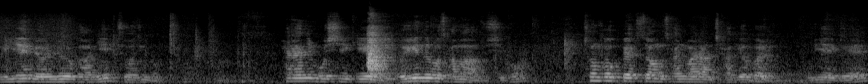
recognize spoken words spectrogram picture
의의 면류관이 주어진 겁니다. 하나님 보시기에 의인으로 삼아 주시고 천국 백성 살만한 자격을 우리에게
